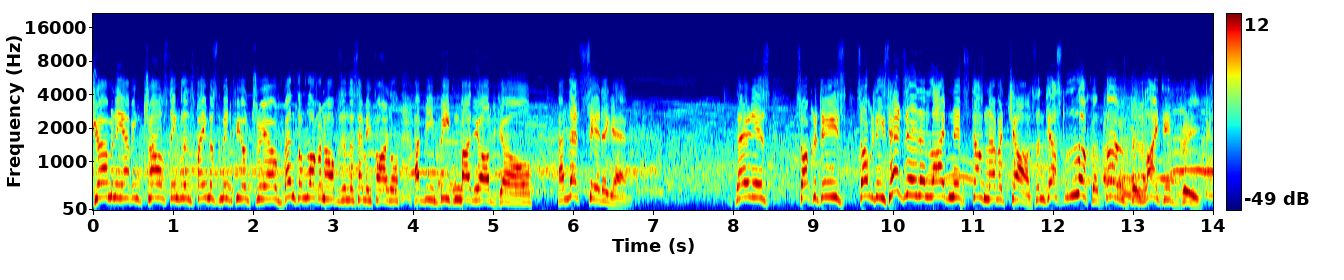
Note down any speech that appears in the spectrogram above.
Germany, having trounced England's famous midfield trio, Bentham, Locke and Hobbs in the semi-final, have been beaten by the odd goal. And let's see it again. There it is. Socrates, Socrates heads in and Leibniz doesn't have a chance. And just look at those delighted Greeks.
